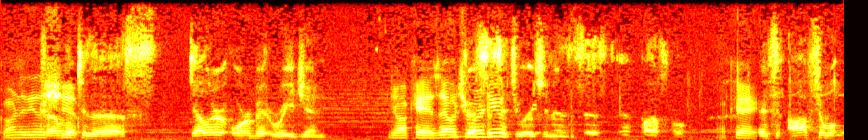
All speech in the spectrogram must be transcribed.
Going to the other Travel ship. to the stellar orbit region. You okay? Is that what you want Address to the do? situation and assist if possible. Okay. It's an optional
